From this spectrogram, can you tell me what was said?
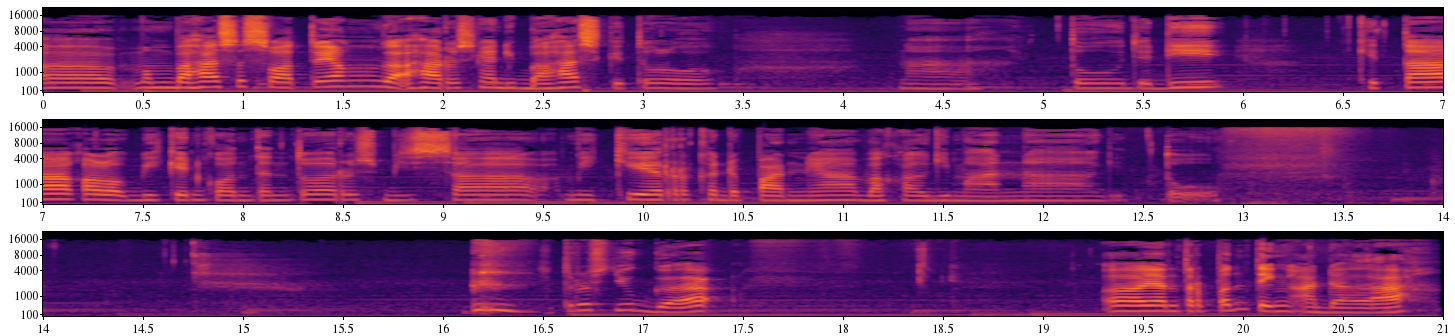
uh, membahas sesuatu yang nggak harusnya dibahas gitu loh. Nah itu. Jadi kita kalau bikin konten tuh harus bisa mikir ke depannya bakal gimana gitu. Terus juga uh, yang terpenting adalah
